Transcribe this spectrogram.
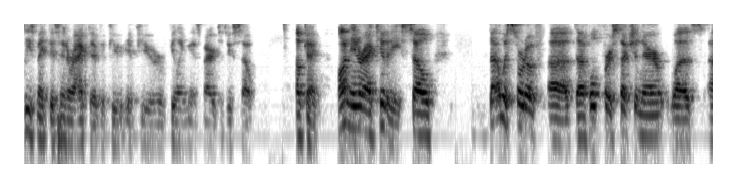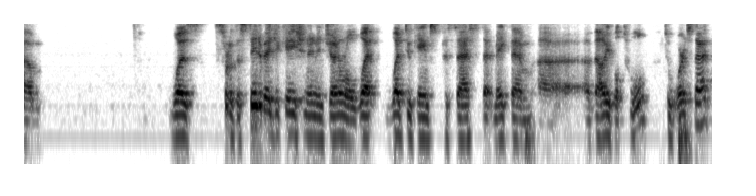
please make this interactive if you if you're feeling inspired to do so. Okay, on interactivity. So that was sort of uh, the whole first section. There was um, was sort of the state of education and in general, what what do games possess that make them uh, a valuable tool towards that.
